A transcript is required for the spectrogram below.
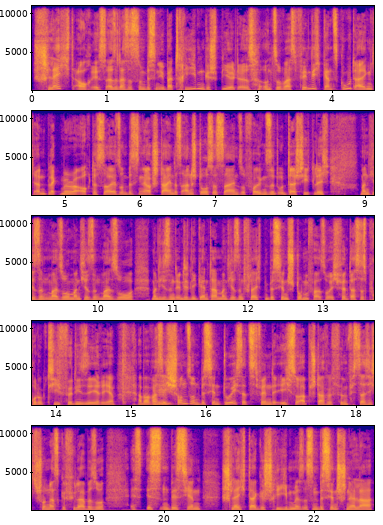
schlecht auch ist. Also, dass es so ein bisschen übertrieben gespielt ist und sowas. Finde ich ganz gut eigentlich an Black Mirror auch. Das soll so ein bisschen auch Stein des Anstoßes sein. So Folgen sind unterschiedlich. Manche sind mal so, manche sind mal so. Manche sind intelligenter, manche sind vielleicht ein bisschen stumpfer. So, ich finde, das ist produktiv für die Serie. Aber was mhm. sich schon so ein bisschen durchsetzt, finde ich, so ab Staffel 5, ist, dass ich schon das Gefühl habe, so, es ist ein bisschen schlechter geschrieben. Es ist ein bisschen schneller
